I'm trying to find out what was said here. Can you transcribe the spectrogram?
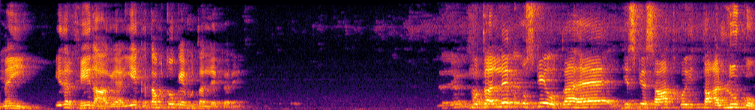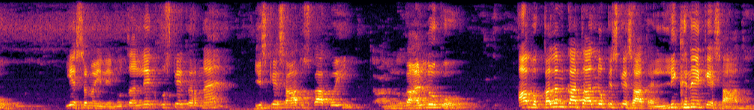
نہیں ادھر فیل آ گیا۔ یہ کتبتوں کے متعلق کریں۔ متعلق اس کے ہوتا ہے جس کے ساتھ کوئی تعلق ہو۔ یہ سمجھ لیں متعلق اس کے کرنا ہے جس کے ساتھ اس کا کوئی تعلق ہو۔ اب قلم کا تعلق کس کے ساتھ ہے؟ لکھنے کے ساتھ۔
